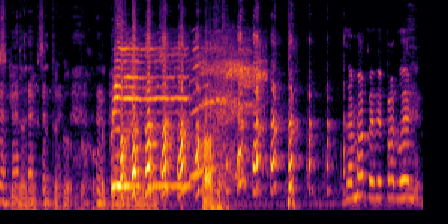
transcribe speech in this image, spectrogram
Skida nie chce tego do Za mapę wypadłem!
